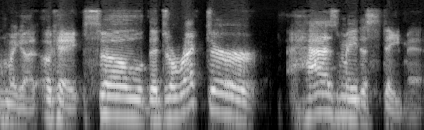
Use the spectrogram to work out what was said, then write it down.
Oh my God. Okay. So, the director has made a statement.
